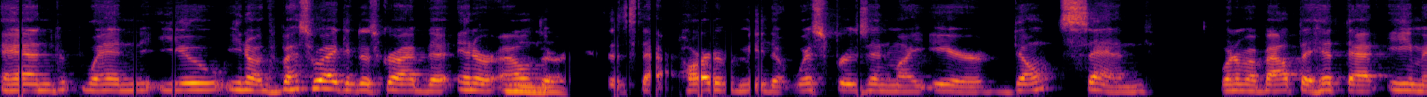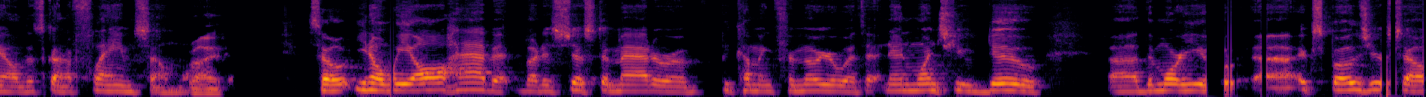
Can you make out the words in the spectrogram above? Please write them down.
And when you, you know, the best way I can describe the inner elder, mm. it's that part of me that whispers in my ear, don't send when I'm about to hit that email that's going to flame someone. Right. So, you know, we all have it, but it's just a matter of becoming familiar with it. And then once you do, uh, the more you uh, expose yourself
